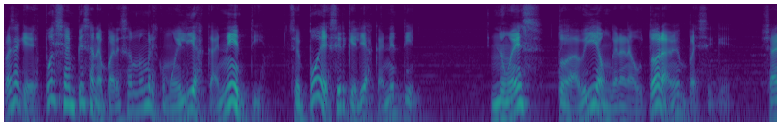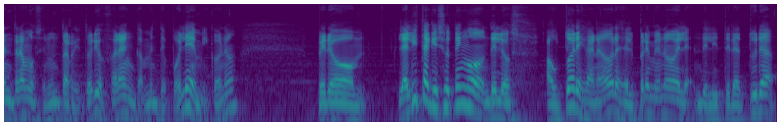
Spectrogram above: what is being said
Pasa que después ya empiezan a aparecer nombres como Elías Canetti. Se puede decir que Elías Canetti no es todavía un gran autor, a mí me parece que ya entramos en un territorio francamente polémico, ¿no? Pero la lista que yo tengo de los autores ganadores del Premio Nobel de Literatura,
